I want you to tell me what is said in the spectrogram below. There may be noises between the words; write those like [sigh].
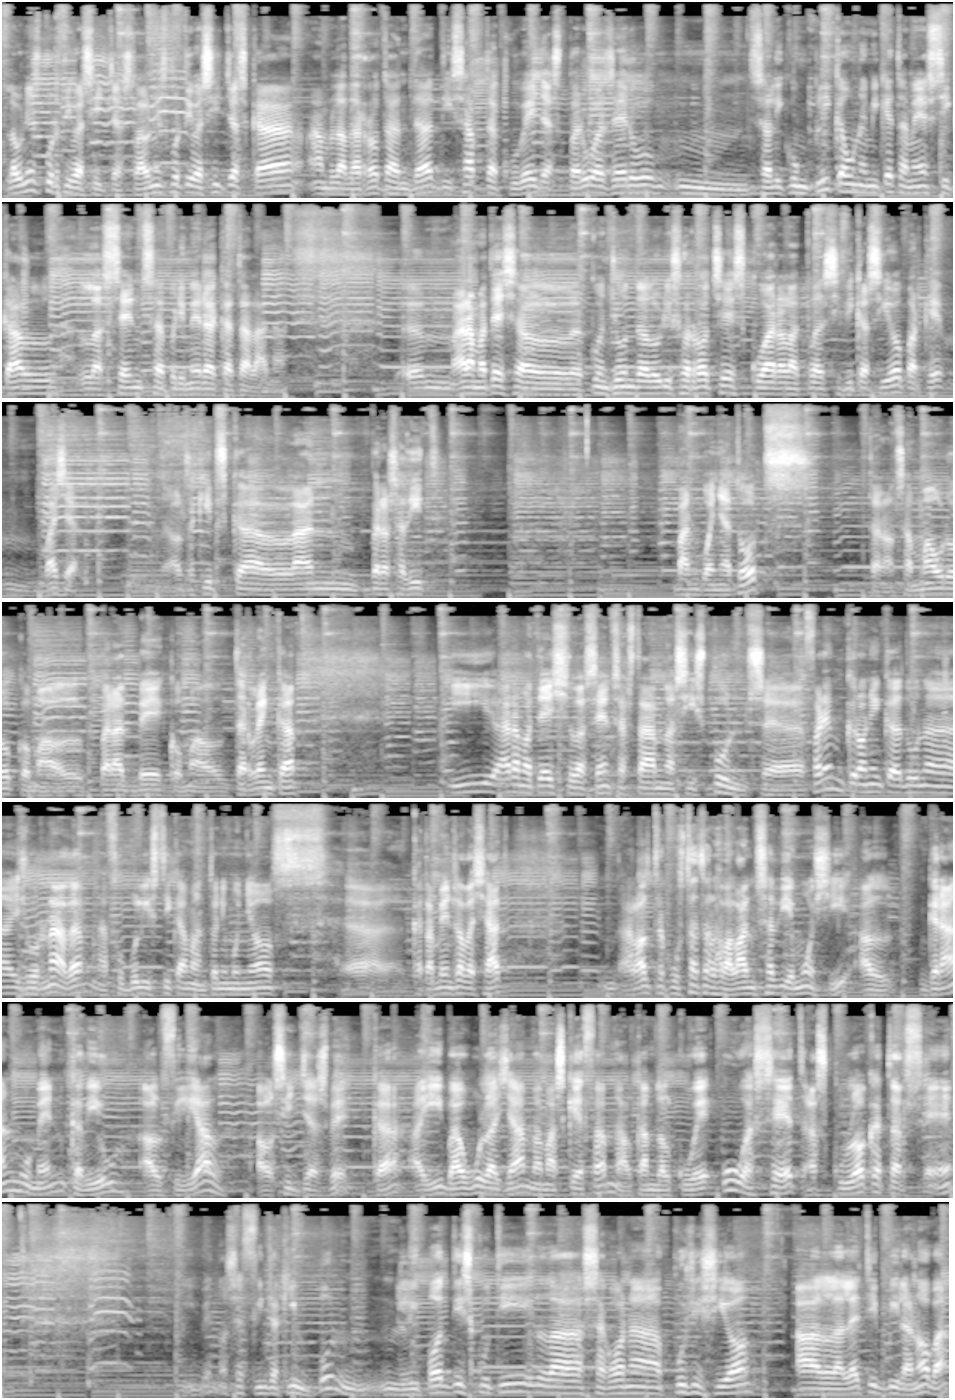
la Unió Esportiva Sitges. La Unió Esportiva Sitges que amb la derrota de dissabte a Cubelles per 1 a 0 mm, se li complica una miqueta més si cal l'ascens a primera catalana. Ara mateix el conjunt de l'Uriso Roche és quart a la classificació perquè, mm, vaja, els equips que l'han precedit van guanyar tots, tant el Sant Mauro com el Parat B com el Terlenca, i ara mateix l'ascens està a 6 punts. Eh, farem crònica d'una jornada futbolística amb Antoni Muñoz, eh, que també ens ha deixat a l'altre costat de la balança, diem-ho així, el gran moment que viu el filial, el Sitges B, que ahir va golejar amb Masquefa al camp del Cué 1 a 7, es col·loca tercer, i bé, no sé fins a quin punt li pot discutir la segona posició a l'Atlètic Vilanova,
